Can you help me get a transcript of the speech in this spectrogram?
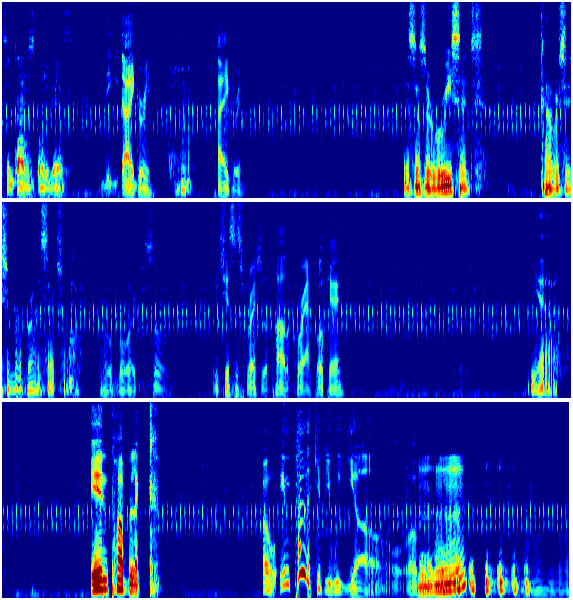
Sometimes it's for the best. I agree. I agree. This was a recent conversation with a bronsexual. Oh Lord. So it's just as fresh as a pile of crap. Okay. Yeah. In public. Oh, in public, if you will. Yo. Okay. Mhm. Oh,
